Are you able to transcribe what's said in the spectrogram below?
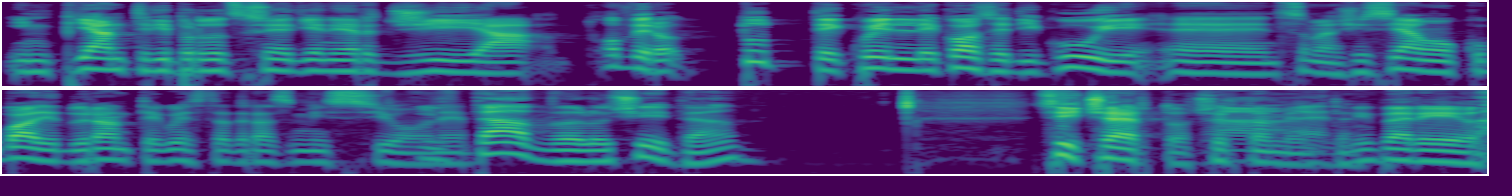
impianti di produzione di energia, ovvero tutte quelle cose di cui eh, insomma, ci siamo occupati durante questa trasmissione. Il TAV lo cita? Sì, certo, Ah, certamente. eh, mi pareva.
